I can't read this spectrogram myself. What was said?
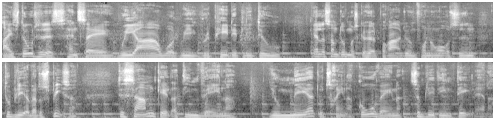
Aristoteles han sagde, we are what we repeatedly do. Eller som du måske hørte på radioen for nogle år siden, du bliver, hvad du spiser. Det samme gælder dine vaner. Jo mere du træner gode vaner, så bliver de en del af dig.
